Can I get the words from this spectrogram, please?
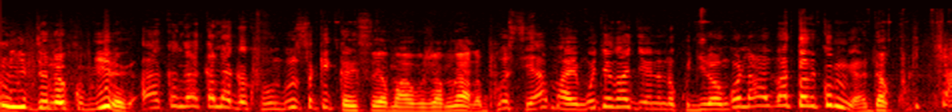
ni byo nakubwiraga. Aka ngaka ni agafunguzo k'ikariso ya mabuja mwana. Bose yampaye ngo ujye nkagendana kugira ngo naza atari kumwe. Adakurikira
